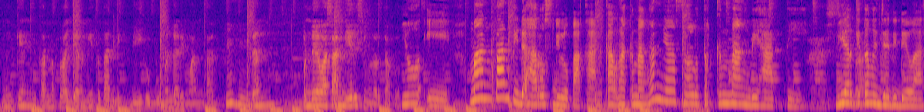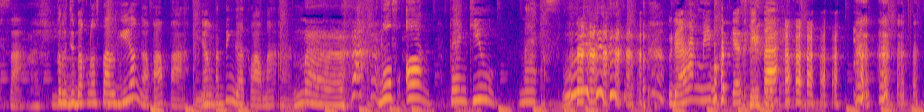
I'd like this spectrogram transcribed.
mungkin karena pelajaran itu tadi di hubungan dari mantan Mhm. dan pendewasaan diri sih menurut aku Yoi, mantan tidak harus dilupakan karena kenangannya selalu terkenang di hati. Asik Biar kita banget. menjadi dewasa. Asyik. Terjebak nostalgia nggak apa-apa, Iya. yang penting nggak kelamaan. nah Move on, thank you, next. Udahan nih podcast kita.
